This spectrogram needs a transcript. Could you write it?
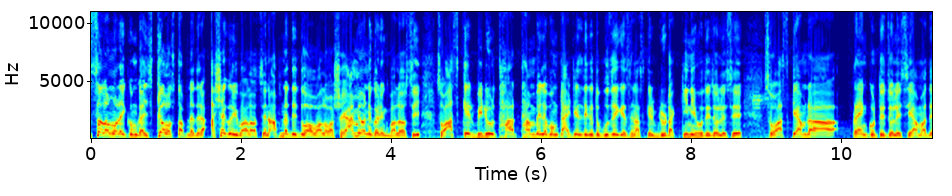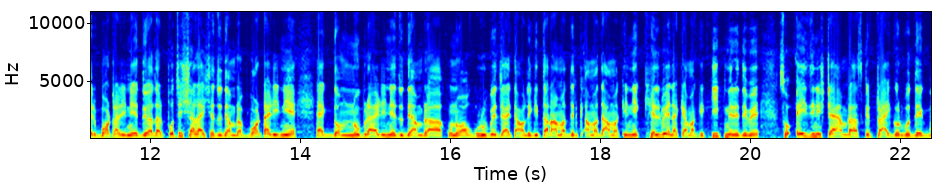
আসসালামু আলাইকুম গাইজ কি অবস্থা আপনাদের? আশা করি ভালো আছেন। আপনাদের দোয়া, ভালোবাসায় আমি অনেক অনেক ভালো আছি। সো আজকের ভিডিওর থার থাম্বেল এবং টাইটেল দেখে তো বুঝে গেছেন আজকের ভিডিওটা কিনে হতে চলেছে। সো আজকে আমরা প্র্যাঙ্ক করতে চলেছি আমাদের বটারি নিয়ে। দুই হাজার পঁচিশ সালে এসে যদি আমরা বটারি নিয়ে, একদম নোবরা আইডি নিয়ে যদি আমরা কোনো গ্রুপে যাই, তাহলে কি তারা আমাদের আমাদের, আমাকে নিয়ে খেলবে নাকি আমাকে কিক মেরে দেবে? সো এই জিনিসটাই আমরা আজকে ট্রাই করব, দেখব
